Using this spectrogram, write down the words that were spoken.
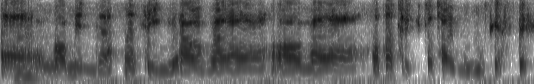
Eh, mm. hva myndighetene sier av, eh, av, eh, at det er trygt å ta imot gjester.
